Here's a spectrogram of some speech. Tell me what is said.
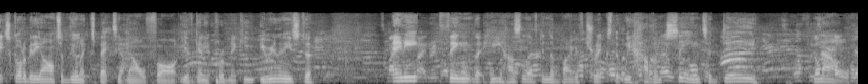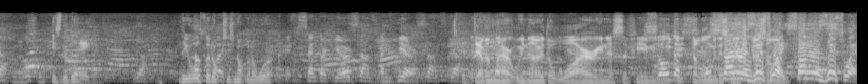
It's got to be the art of the unexpected now for Yevgeny Prudnik. He, he really needs to. Anything that he has left in the bag of tricks that we haven't seen today, now, is the day. The orthodox is not going to work. center here and here. Devon Larratt, we know the wiriness of him. He- Shoulders. the longer this Center match is goes this way. on, Center is this way.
